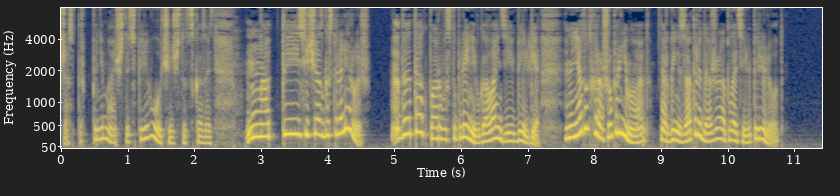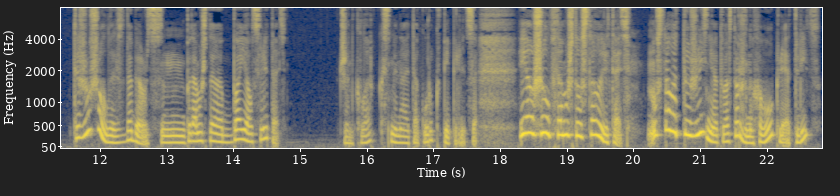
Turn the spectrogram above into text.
Джаспер понимает, что теперь его очередь что-то сказать. «А ты сейчас гастролируешь?» «Да так, пару выступлений в Голландии и в Бельгии. Меня тут хорошо принимают. Организаторы даже оплатили перелет». «Ты же ушел из The Birds, потому что боялся летать». Джин Кларк сминает окурок в пепельнице. «Я ушел, потому что устал летать. Устал от той жизни, от восторженных воплей, от лиц,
